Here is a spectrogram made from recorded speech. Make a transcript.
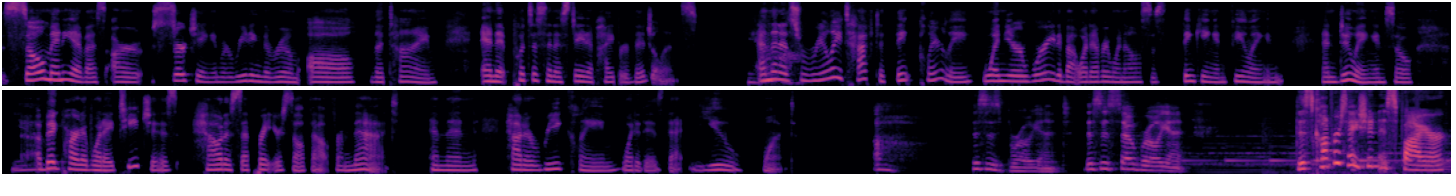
so many of us are searching and we're reading the room all the time and it puts us in a state of hypervigilance. Yeah. And then it's really tough to think clearly when you're worried about what everyone else is thinking and feeling and and doing. And so yeah. a big part of what I teach is how to separate yourself out from that and then how to reclaim what it is that you want. Oh, this is brilliant. This is so brilliant. This conversation is fire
